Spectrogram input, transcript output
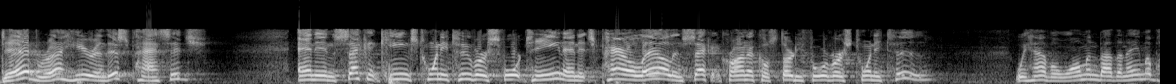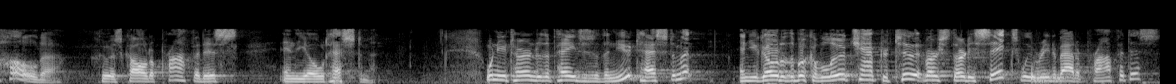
Deborah, here in this passage, and in 2 Kings 22 verse 14 and its parallel in 2 Chronicles 34 verse 22, we have a woman by the name of Huldah who is called a prophetess in the Old Testament. When you turn to the pages of the New Testament and you go to the book of Luke chapter 2 at verse 36, we read about a prophetess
